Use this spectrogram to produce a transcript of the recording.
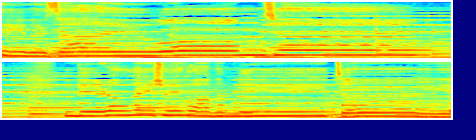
依偎在我肩，别让泪水挂满你的眼，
